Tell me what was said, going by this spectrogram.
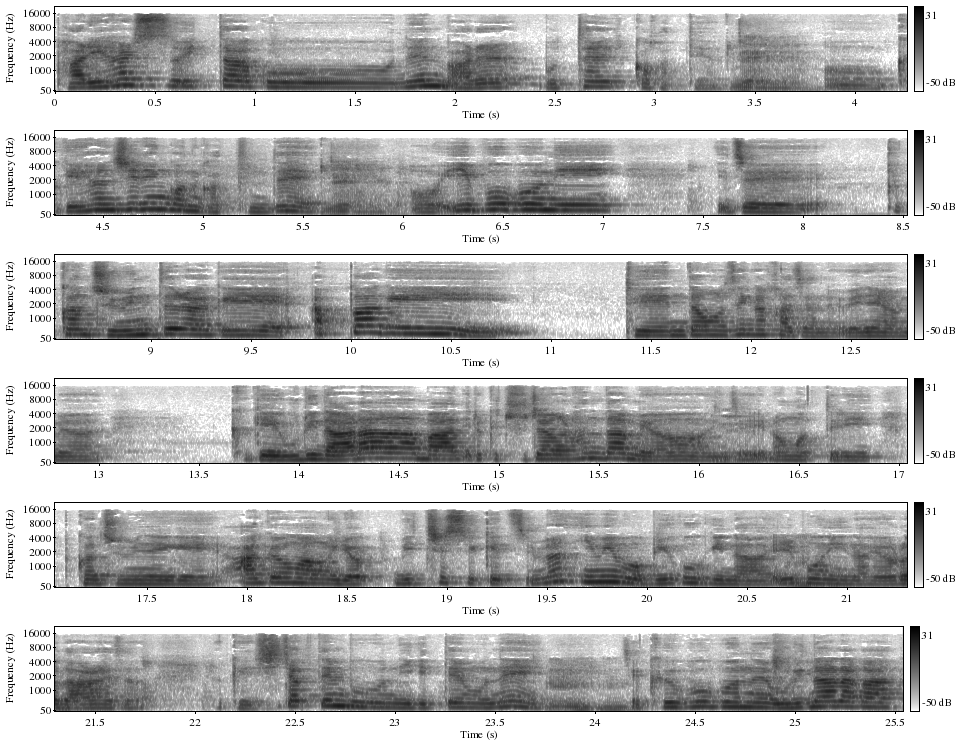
발휘할 수 있다고는 말을 못할 것 같아요. 네, 어, 그게 현실인 건 같은데, 네, 어, 이 부분이 이제 북한 주민들에게 압박이 된다고 생각하잖아요. 왜냐하면 그게 우리나라만 이렇게 주장을 한다면 이제 네. 이런 것들이 북한 주민에게 악영향을 여- 미칠 수 있겠지만 이미 뭐 미국이나 일본이나 여러 나라에서 이렇게 시작된 부분이기 때문에 음, 음. 이제 그 부분을 우리나라가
